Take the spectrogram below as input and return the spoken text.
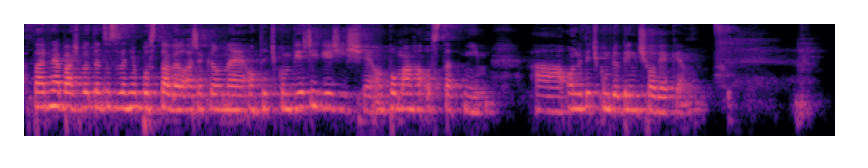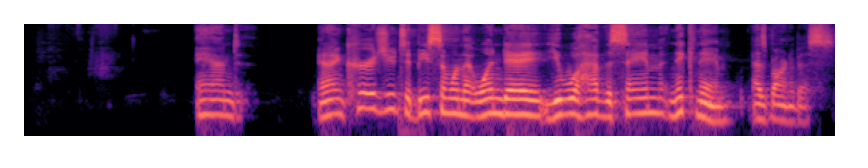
A Barnabáš byl ten, co se za něho postavil a řekl, ne, on teď věří v Ježíše, on pomáhá ostatním a on je teď dobrým člověkem. And and I encourage you to be someone that one day you will have the same nickname as Barnabas.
